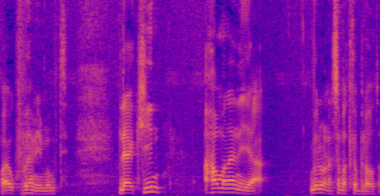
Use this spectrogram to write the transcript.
waa ku fahmaya mogti laakiin waxaa umalaynayaa meel wanaagsan baad ka bilowda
